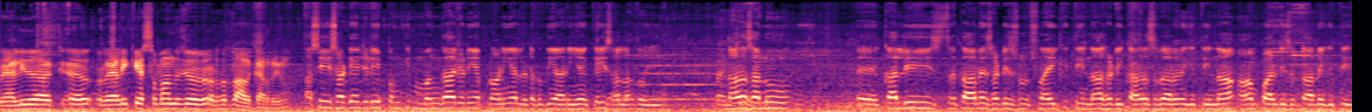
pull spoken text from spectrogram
ਰੈਲੀ ਦਾ ਅਹ ਰੈਲੀ ਕਿਸ ਸੰਬੰਧ ਚ ਹੜਤਾਲ ਕਰ ਰਹੇ ਹੋ? ਅਸੀਂ ਸਾਡੀਆਂ ਜਿਹੜੀਆਂ ਪੰਗੀ- ਮੰਗਾਂ ਜਿਹੜੀਆਂ ਪੁਰਾਣੀਆਂ ਲਟਕਦੀਆਂ ਆ ਰਹੀਆਂ ਕਈ ਸਾਲਾਂ ਤੋਂ ਜੀ। ਨਾ ਤਾਂ ਸਾਨੂੰ ਅਕਾਲੀ ਸਰਕਾਰ ਨੇ ਸਾਡੀ ਸੁਣ- ਸੁਣਾਈ ਕੀਤੀ ਨਾ ਸਾਡੀ ਕਾਂਗਰਸ ਸਰਕਾਰ ਨੇ ਕੀਤੀ ਨਾ ਆਮ ਪਾਰਟੀ ਸਰਕਾਰ ਨੇ ਕੀਤੀ।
